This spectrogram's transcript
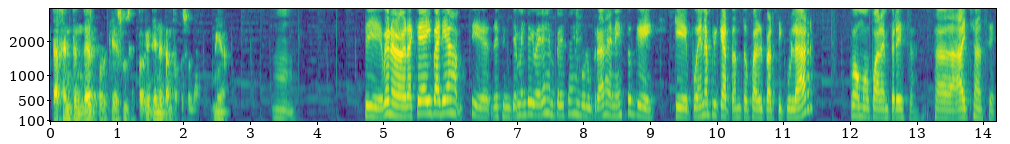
te hace entender por qué es un sector que tiene tanto peso en la economía. Mm. Sí, bueno, la verdad que hay varias, sí, definitivamente hay varias empresas involucradas en esto que, que pueden aplicar tanto para el particular como para empresas. O sea, hay chance.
